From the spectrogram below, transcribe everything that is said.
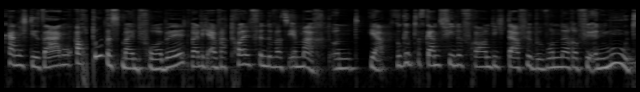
kann ich dir sagen, auch du bist mein Vorbild, weil ich einfach toll finde, was ihr macht. Und ja, so gibt es ganz viele Frauen, die ich dafür bewundere, für ihren Mut.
